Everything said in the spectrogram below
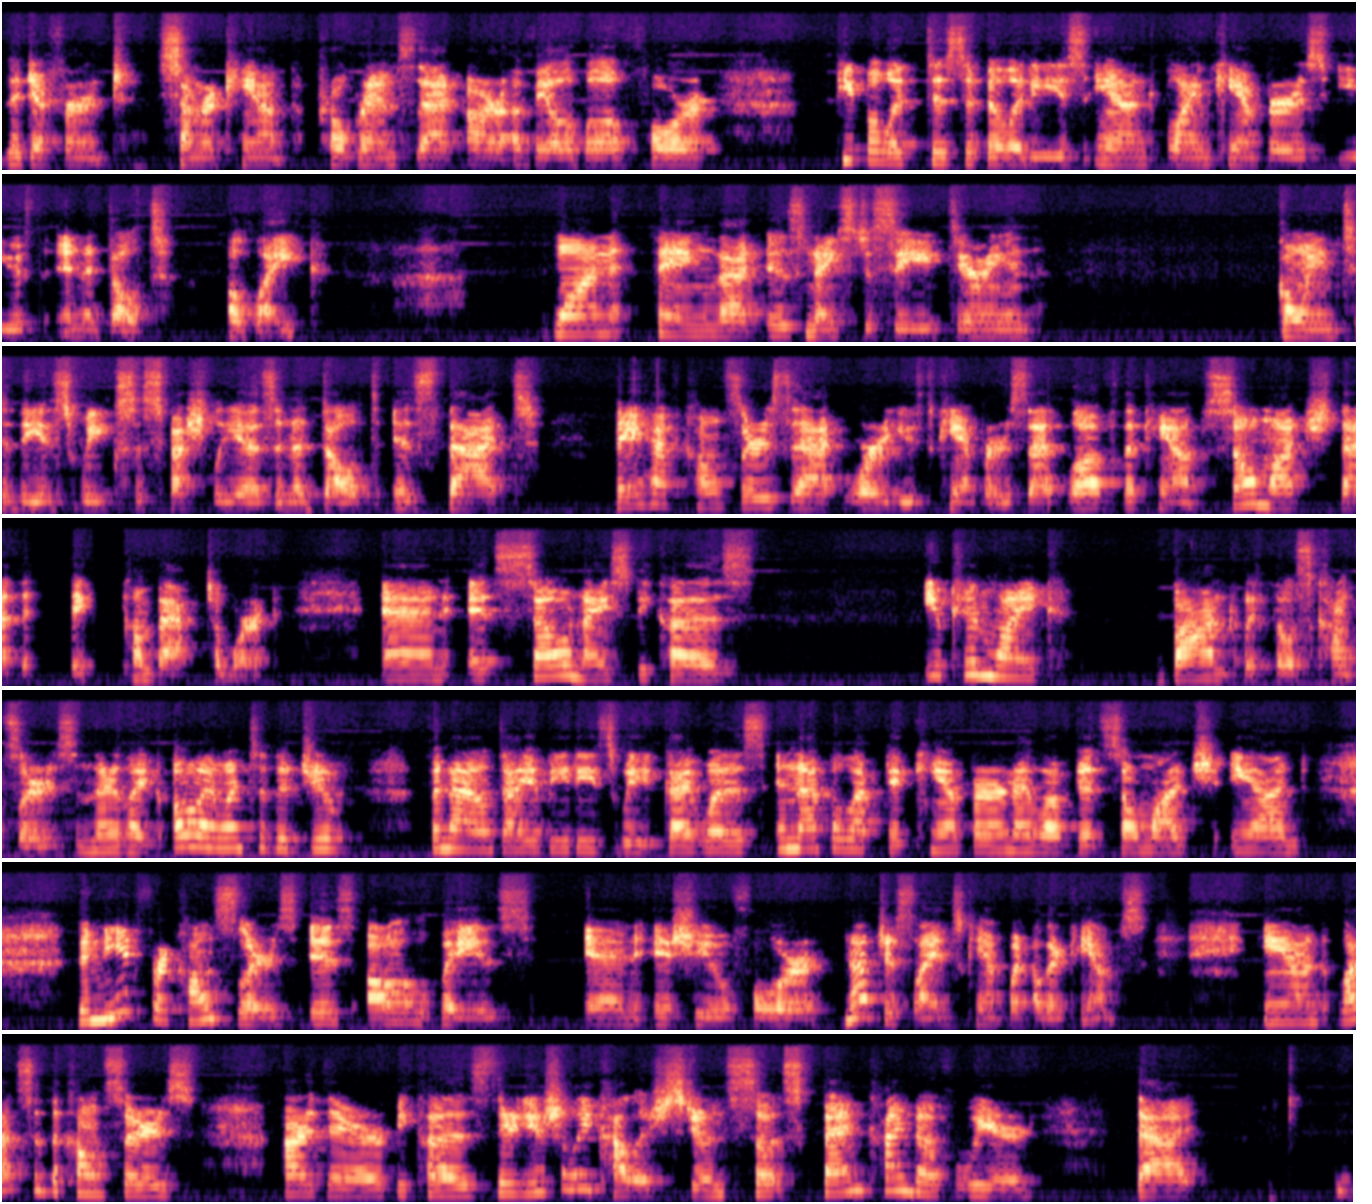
the different summer camp programs that are available for people with disabilities and blind campers, youth, and adult alike. One thing that is nice to see during going to these weeks, especially as an adult, is that they have counselors that were youth campers that love the camp so much that they come back to work. And it's so nice because you can like bond with those counselors and they're like, "Oh, I went to the juvenile diabetes week. I was an epileptic camper and I loved it so much." And the need for counselors is always an issue for not just Lions Camp but other camps. And lots of the counselors are there because they're usually college students. So it's been kind of weird that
